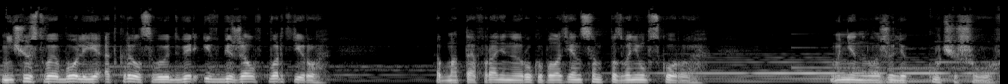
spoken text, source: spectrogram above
Не чувствуя боли, я открыл свою дверь и вбежал в квартиру. Обмотав раненую руку полотенцем, позвонил в скорую. Мне наложили кучу швов.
